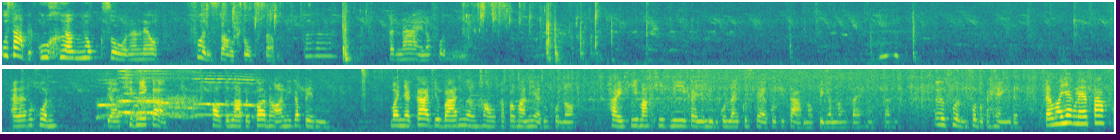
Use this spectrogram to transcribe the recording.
อุตส่าห์ไปกู้เครื่องยกโซนั้นแล้ว ฝนเสาตกซ้ำป้าแต่น่ายเนาะฝนนี่ไปแล้วทุกคน เดี๋ยวคลิปนี้ก็ขอตัวลาไปก่อนเนาะ อันนี้ก็เป็นบรรยากาศอยู่บ้านเมืองเฮากับประมาณนี้อะทุกคนเนาะ ใครที่มาคลิปนี้ก็อย่าลืมกดไลค์กดแชร์กดติดตามเนาะเป็นกำลังใจให้กันเออฝนฝนมันก็แห้งอยู่เลยแต่ว่าอยากแลนตากฝ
